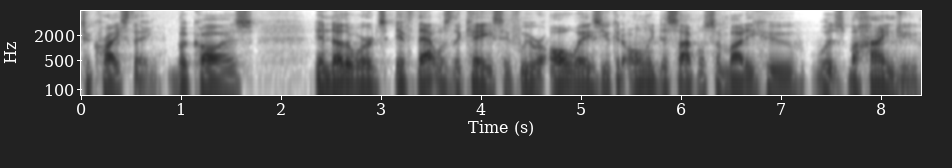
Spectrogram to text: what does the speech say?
to Christ thing because in other words, if that was the case, if we were always, you could only disciple somebody who was behind you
